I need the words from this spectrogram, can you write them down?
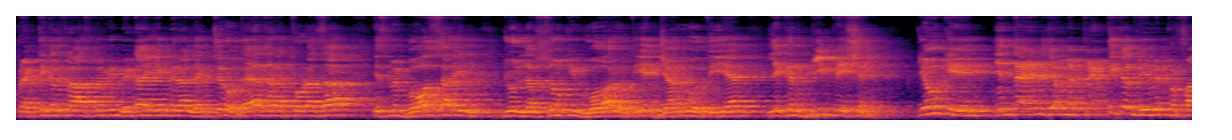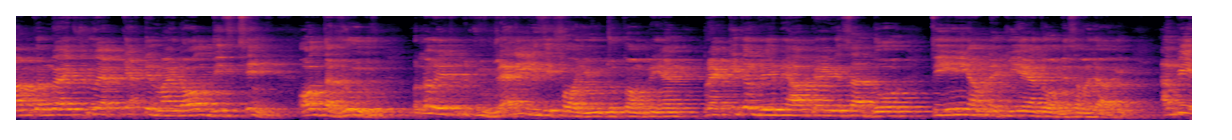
प्रैक्टिकल क्लास में भी, बेटा, ये मेरा लेक्चर होता है, ज़रा थोड़ा सा इसमें बहुत सारी जो लफ्ज़ों की वॉर होती है, जंग होती है, लेकिन बी पेशेंट क्योंकि इन द एंड जब मैं प्रैक्टिकल वे में परफॉर्म करूँगा if you have kept in mind all these thing all the rule मतलब it very easy for you to comprehend practical way में आप कहेंगे, सर, दो, तीन ही हमने किए हैं तो हमें समझ आ गई। अभी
